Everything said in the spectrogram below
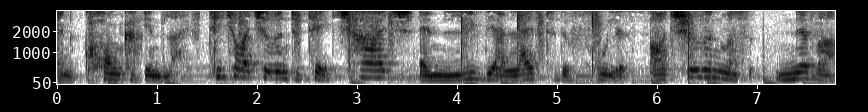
and conquer in life. Teach our children to take charge and live their lives to the fullest. Our children must never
